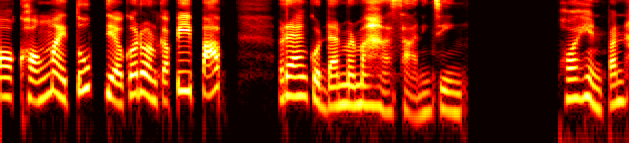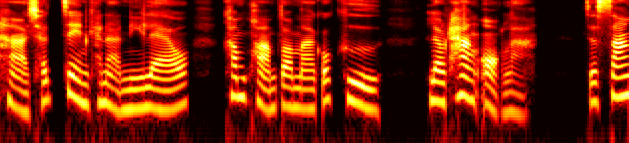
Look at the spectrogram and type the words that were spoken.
ออกของใหม่ตุ๊บเดี๋ยวก็โดนกระปี้ปั๊บ แรงกดดันมันมหาศาลจริง ๆ พอเห็นปัญหาชัดเจนขนาดนี้แล้วคำถามต่อมาก็คือ แล้วทางออกล่ะ จะสร้าง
